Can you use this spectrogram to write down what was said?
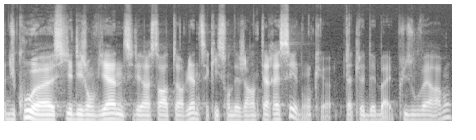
Du coup, euh, si des gens viennent, si des restaurateurs viennent, c'est qu'ils sont déjà intéressés. Donc, euh, peut-être le débat est plus ouvert avant.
